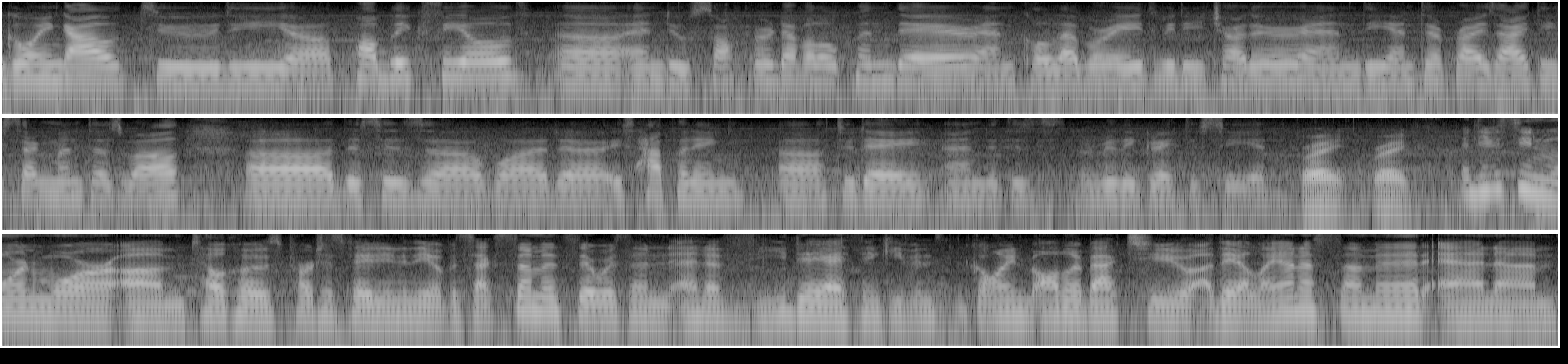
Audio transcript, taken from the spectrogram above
going going out to the uh, public field uh, and do software development there and collaborate with each other and the enterprise IT segment as well. Uh, this is uh, what uh, is happening uh, today and it is really great to see it. Right, right. And you've seen more and more um, telcos participating in the OpenStack Summits. There was an NFV day, I think even going all the way back to the Atlanta Summit and um,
